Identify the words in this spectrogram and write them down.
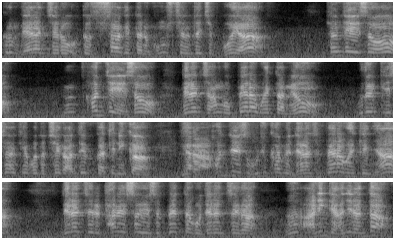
그럼 내란죄로 또 수사하겠다는 공수처는 도대체 뭐야? 현재에서 응? 헌재에서 내란죄 항목 빼라고 했다며 우리끼리 생각해봐도 제가 안 될 것 같으니까 야 헌재에서 오죽하면 내란죄 빼라고 했겠냐? 내란죄를 탄핵사유에서 뺐다고 내란죄가 어? 아닌 게 아니란다.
